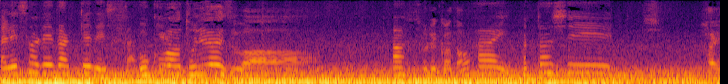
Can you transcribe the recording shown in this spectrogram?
あれそれだけでしたっけ？僕はとりあえずはあそれかな？ははい。私いはい。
